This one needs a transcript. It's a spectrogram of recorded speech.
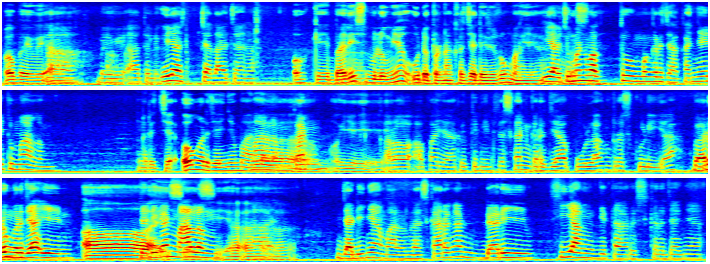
oh by WA Nah, by WA tele ya chat aja lah Oke, berarti sebelumnya udah pernah kerja dari rumah ya? Iya, cuman waktu mengerjakannya itu malam. ngerja. Oh, ngerjainnya malam. Malam kan. Oh iya iya. iya. Kalau apa ya rutinitas kan kerja pulang terus kuliah baru ngerjain. Oh. Jadi kan malam. Nah, jadinya malam. Nah, sekarang kan dari siang kita harus kerjanya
